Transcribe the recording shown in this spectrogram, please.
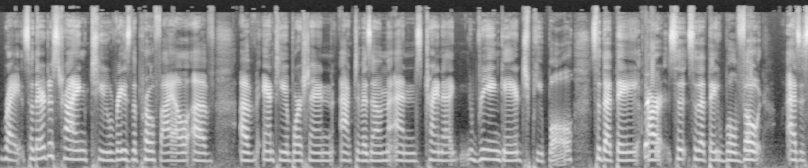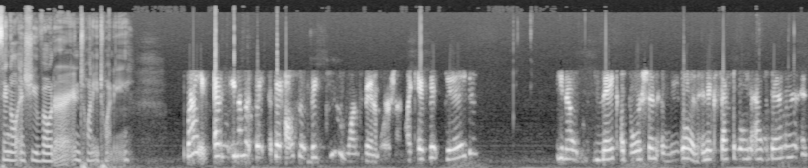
Right. So they're just trying to raise the profile of of anti-abortion activism and trying to re-engage people so that they are so, so that they will vote as a single issue voter in 2020. Right. And you know what? They, they also, they do want to ban abortion. Like, if it did, you know, make abortion illegal and inaccessible in Alabama and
